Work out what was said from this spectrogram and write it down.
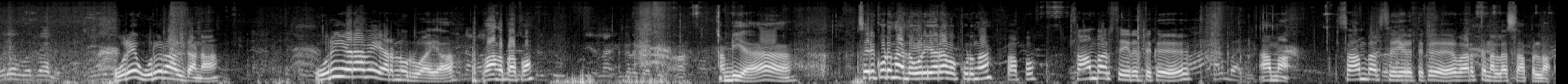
ஒரே ஒரு நாள். ஒரே ஒரு இறால் தானா? ஒரு இறாவே இரநூறுவாயா வாங்க பார்ப்போம் அப்படியா? சரி கொடுங்க அந்த ஒரு இறாவை கொடுங்க பார்ப்போம் சாம்பார் செய்யறதுக்கு ஆமாம் சாம்பார் செய்யறதுக்கு வறுத்து நல்லா சாப்பிடலாம்.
